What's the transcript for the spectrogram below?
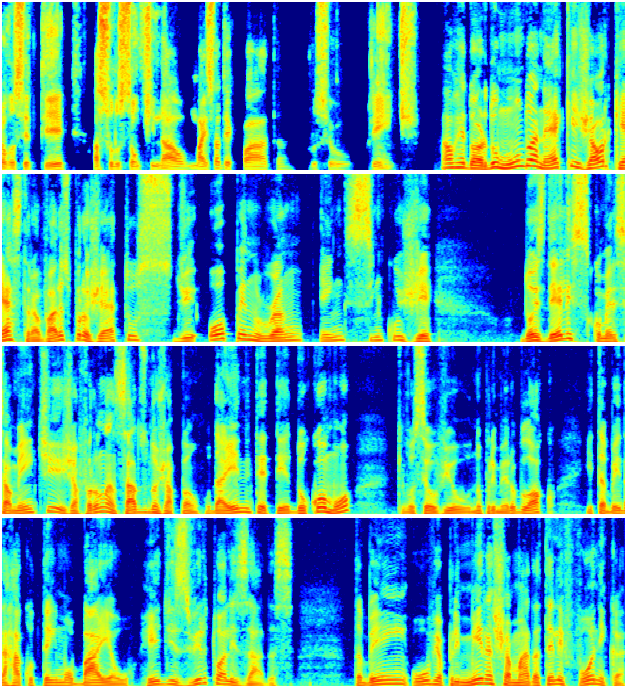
você ter a solução final mais adequada para o seu cliente. Ao redor do mundo, a NEC já orquestra vários projetos de Open Run em 5G. Dois deles, comercialmente, já foram lançados no Japão: o da NTT Docomo, que você ouviu no primeiro bloco, e também da Rakuten Mobile, redes virtualizadas. Também houve a primeira chamada telefônica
